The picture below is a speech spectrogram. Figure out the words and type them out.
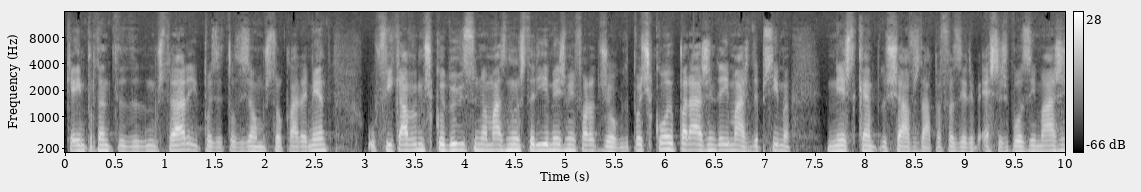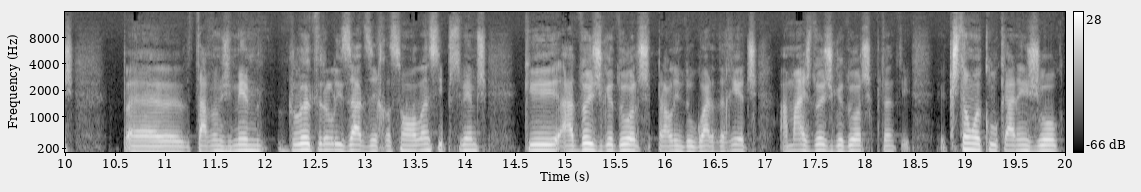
que é importante de mostrar, e depois a televisão mostrou claramente, ficávamos com a dúvida se o Namazo não estaria mesmo em fora de jogo. Depois, com a paragem da imagem, de por cima, neste campo dos Chaves dá para fazer estas boas imagens, uh, estávamos mesmo lateralizados em relação ao lance e percebemos que há dois jogadores, para além do guarda-redes, há mais dois jogadores portanto, que estão a colocar em jogo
